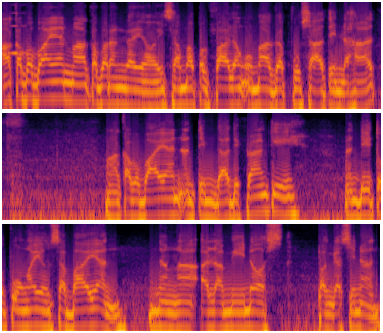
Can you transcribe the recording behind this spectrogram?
Mga kababayan, mga kabarangay, oh, isang mapagpalang umaga po sa atin lahat. Mga kababayan, ang Team Daddy Frankie, nandito po ngayon sa bayan ng ah, Alaminos, Pangasinan.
